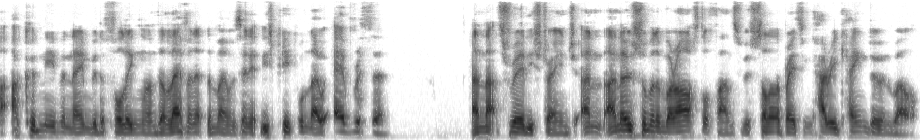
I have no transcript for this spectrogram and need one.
I couldn't even name me the full England eleven at the moment. And these people know everything, and that's really strange. And I know some of them are Arsenal fans who are celebrating Harry Kane doing well,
